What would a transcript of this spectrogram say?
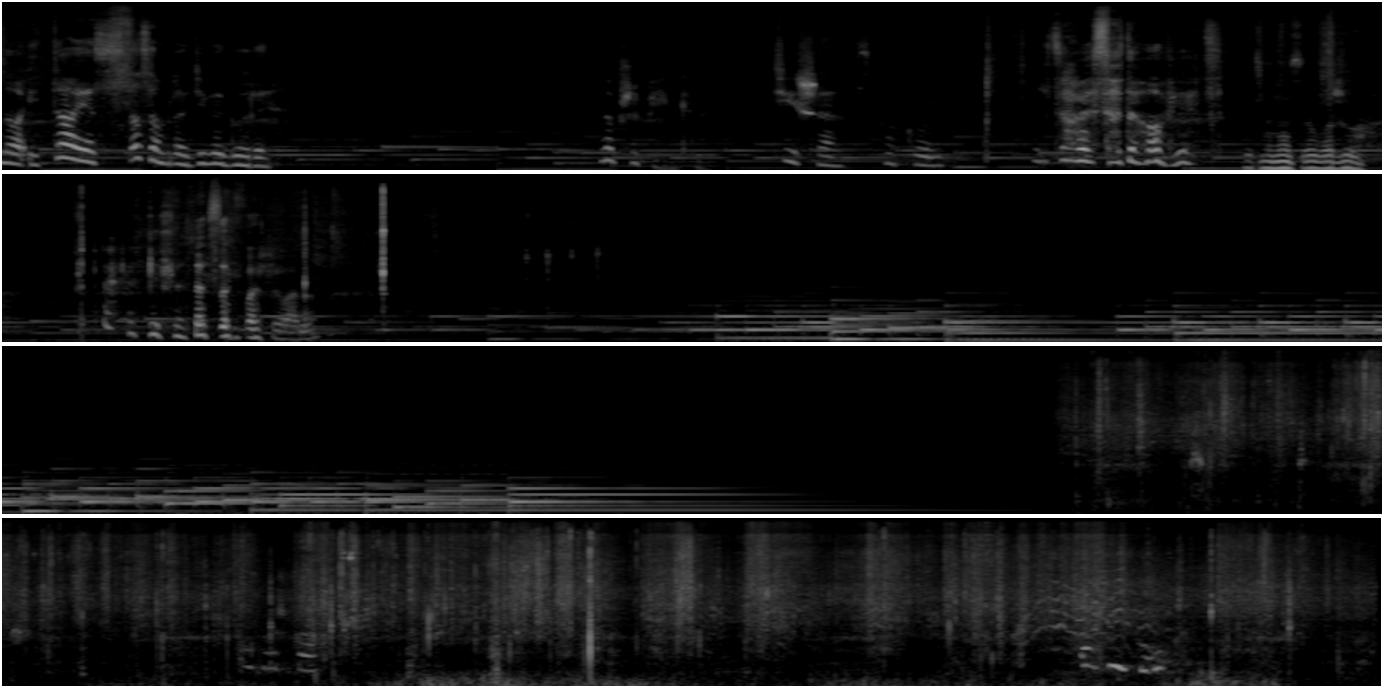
No i to jest, to są prawdziwe góry. No przepiękne. Cisza, spokój i całe stado owiec. Jedna nas zauważyła. Się nas zauważyła, no.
